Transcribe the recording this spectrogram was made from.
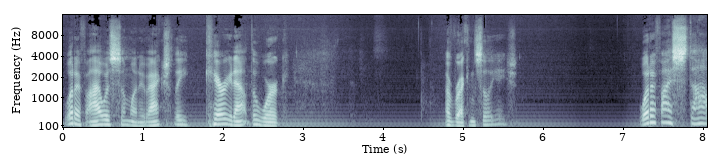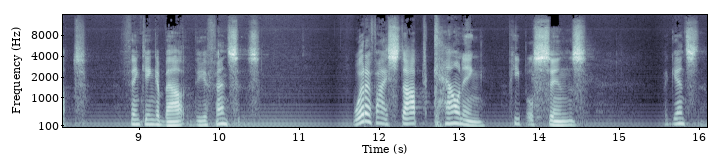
What if I was someone who actually carried out the work of reconciliation? What if I stopped thinking about the offenses? What if I stopped counting people's sins against them?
